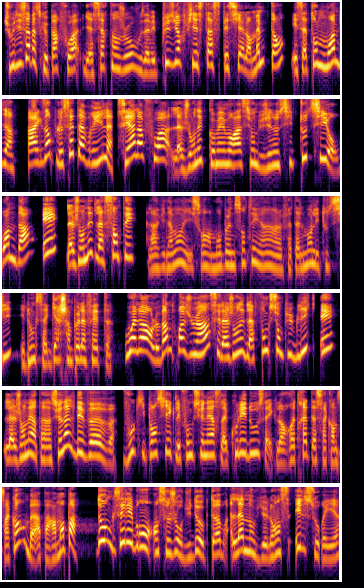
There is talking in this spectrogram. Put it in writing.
Je vous dis ça parce que parfois, il y a certains jours, vous avez plusieurs fiestas spéciales en même temps et ça tombe moins bien. Par exemple, le 7 avril, c'est à la fois la journée de commémoration du génocide Tutsi au Rwanda et la journée de la santé. Alors évidemment, ils sont en moins bonne santé, hein, fatalement les Tutsis, et donc ça gâche un peu la fête. Ou alors, le 23 juin, c'est la journée de la fonction publique et la journée internationale des veuves. Vous qui pensiez que les fonctionnaires se la coulaient douce avec leur retraite à 55 ans, bah apparemment pas. Donc célébrons en ce jour du 2 octobre la non-violence et le sourire.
